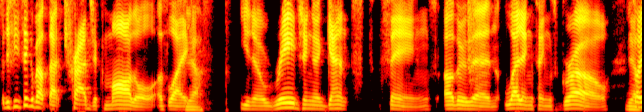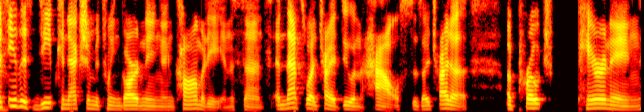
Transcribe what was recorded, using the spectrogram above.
But if you think about that tragic model of like yeah. You know raging against things other than letting things grow. So i see this deep connection between gardening and comedy in a sense and that's what i try to do in the house is i try to approach parenting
